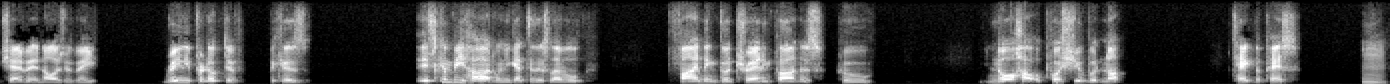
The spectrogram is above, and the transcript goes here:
shared a bit of knowledge with me. Really productive because this can be hard when you get to this level. Finding good training partners who know how to push you, but not take the piss. Mm.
